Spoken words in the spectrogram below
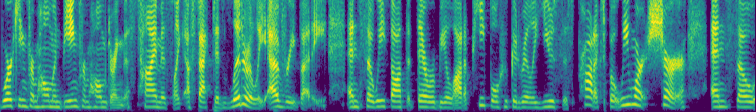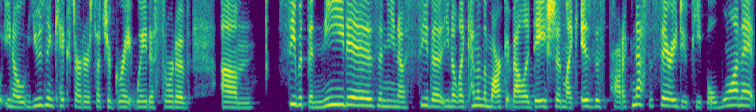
working from home and being from home during this time is like affected literally everybody. And so we thought that there would be a lot of people who could really use this product, but we weren't sure. And so, you know, using Kickstarter is such a great way to sort of um, see what the need is and you know see the you know like kind of the market validation like is this product necessary? Do people want it?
